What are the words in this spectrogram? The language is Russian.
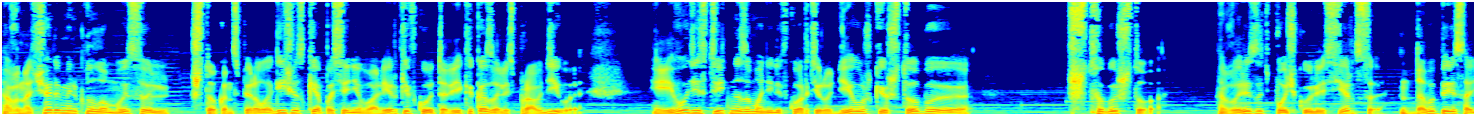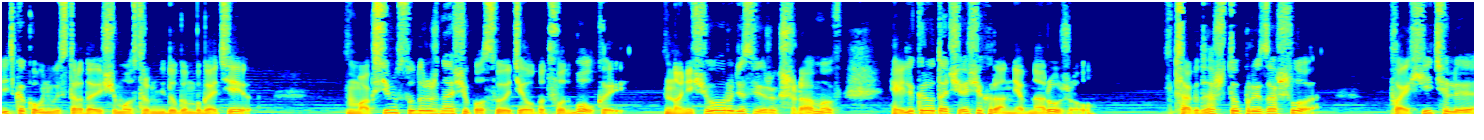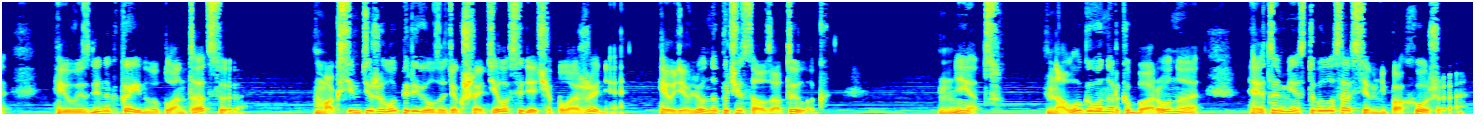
Вначале мелькнула мысль, что конспирологические опасения Валерки в кои-то век оказались правдивы, и его действительно заманили в квартиру девушки, чтобы... Чтобы что? Вырезать почку или сердце, дабы пересадить какому-нибудь страдающему острым недугом богатею? Максим судорожно ощупал свое тело под футболкой, но ничего вроде свежих шрамов или кровоточащих ран не обнаружил. Тогда что произошло? Похитили и увезли на кокаиновую плантацию? Максим тяжело перевел затекшее тело в сидячее положение и удивленно почесал затылок. Нет, налогового наркобарона это место было совсем не похоже.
